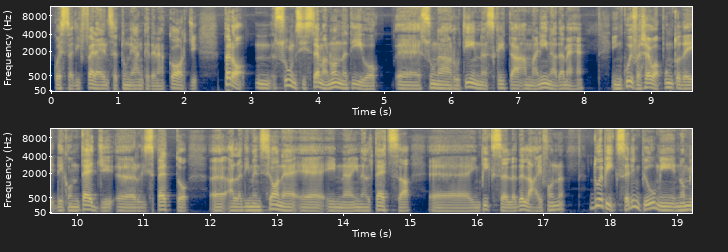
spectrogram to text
questa differenza e tu neanche te ne accorgi. Però mh, su un sistema non nativo, eh, su una routine scritta a manina da me, in cui facevo appunto dei, dei conteggi eh, rispetto eh, alla dimensione eh, in, in, altezza eh, in pixel dell'iPhone, due pixel in più mi, non, mi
